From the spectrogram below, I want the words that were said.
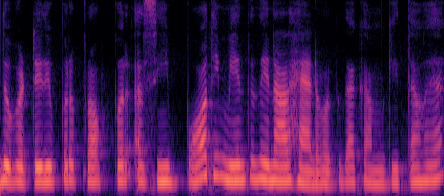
ਦੁਪੱਟੇ ਦੇ ਉੱਪਰ ਪ੍ਰੋਪਰ ਅਸੀਂ ਬਹੁਤ ਹੀ ਮਿਹਨਤ ਦੇ ਨਾਲ ਹੈਂਡ ਵਰਕ ਦਾ ਕੰਮ ਕੀਤਾ ਹੋਇਆ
